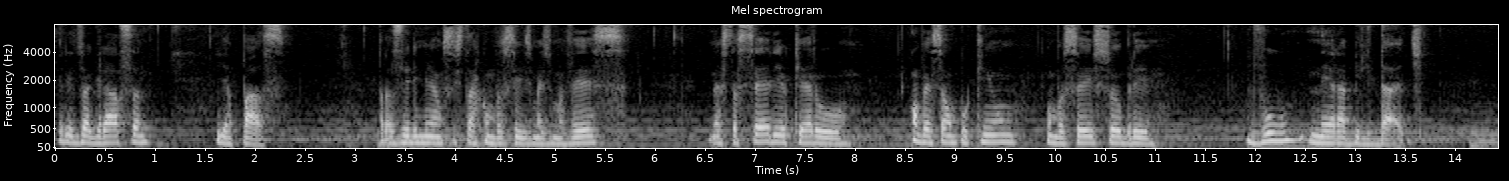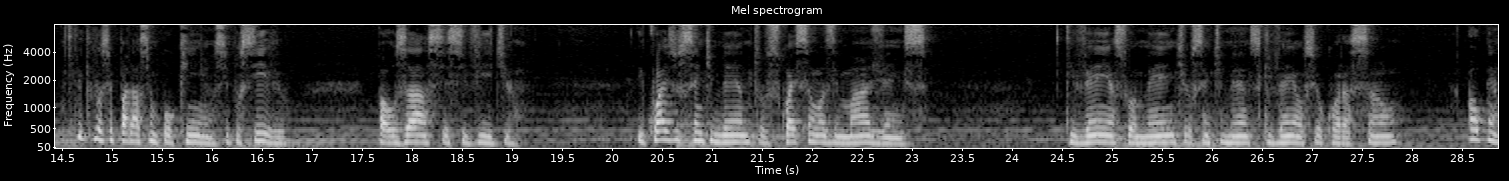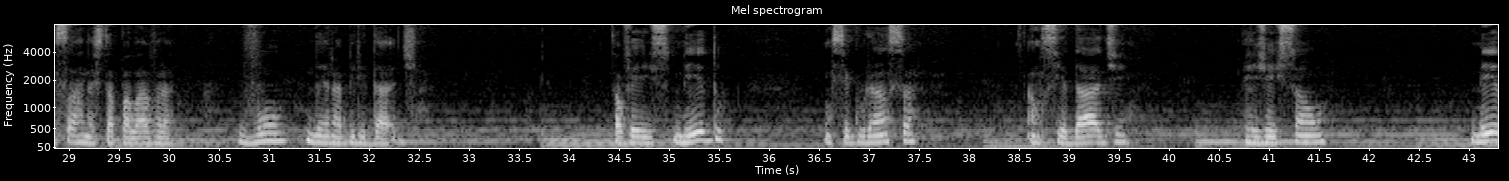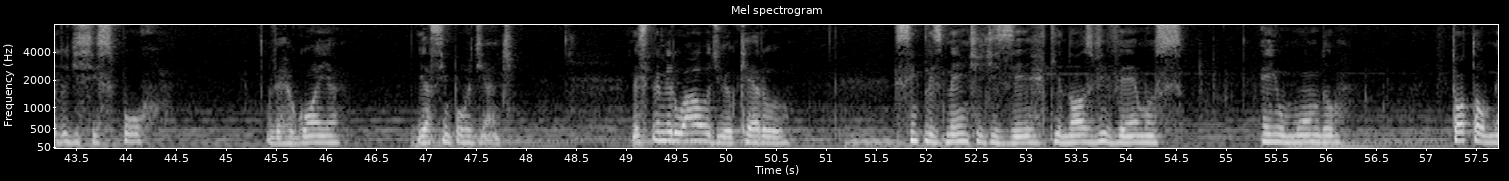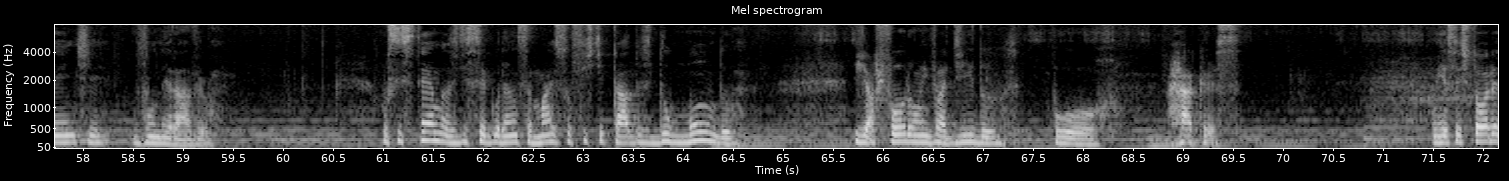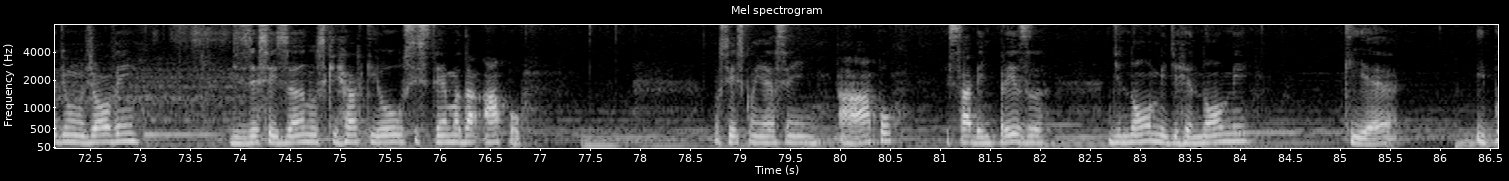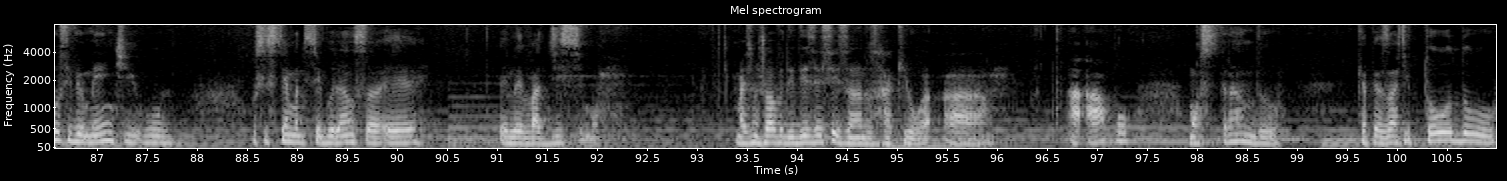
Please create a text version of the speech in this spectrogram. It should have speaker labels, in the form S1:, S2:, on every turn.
S1: Queridos, a graça e a paz. Prazer imenso estar com vocês mais uma vez. Nesta série eu quero conversar um pouquinho com vocês sobre vulnerabilidade. Queria que você parasse um pouquinho, se possível, pausasse esse vídeo. E quais os sentimentos, quais são as imagens que vêm à sua mente, os sentimentos que vêm ao seu coração ao pensar nesta palavra vulnerabilidade. Talvez medo, insegurança, ansiedade, rejeição, medo de se expor, vergonha e assim por diante. Neste primeiro áudio eu quero simplesmente dizer que nós vivemos em um mundo totalmente vulnerável. Os sistemas de segurança mais sofisticados do mundo já foram invadidos por hackers. Conheço a história de um jovem de 16 anos que hackeou o sistema da Apple. Vocês conhecem a Apple e sabem a empresa de nome, de renome que é, e possivelmente o o sistema de segurança é elevadíssimo. Mas um jovem de 16 anos hackeou a, a, a Apple, mostrando que apesar de todo,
